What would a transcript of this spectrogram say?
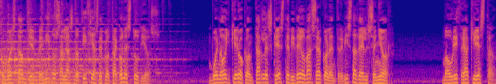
¿cómo están? Bienvenidos a las noticias de Plotacon Studios. Bueno, hoy quiero contarles que este video va a ser con la entrevista del señor Maurice, aquí está.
